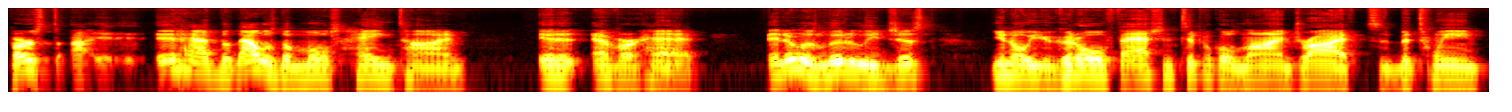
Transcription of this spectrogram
First, I, it, it had the, that was the most hang time it had ever had, and it was literally just you know your good old fashioned typical line drive to, between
